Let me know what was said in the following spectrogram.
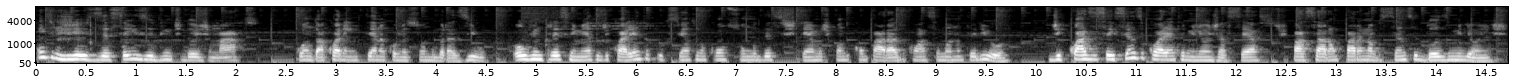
Entre os dias 16 e 22 de março, quando a quarentena começou no Brasil, houve um crescimento de 40% no consumo desses temas quando comparado com a semana anterior. De quase 640 milhões de acessos, passaram para 912 milhões.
